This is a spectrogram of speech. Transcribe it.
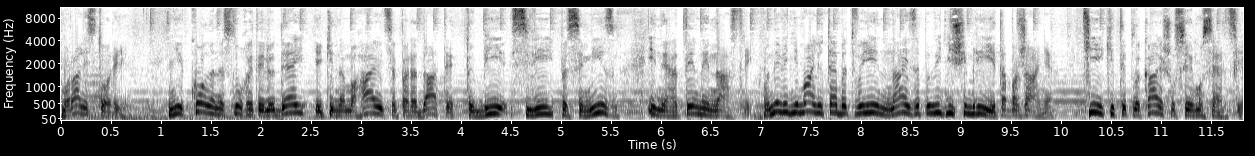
Мораль історії. Ніколи не слухайте людей, які намагаються передати тобі свій песимізм і негативний настрій. Вони віднімають у тебе твої найзаповітніші мрії та бажання, ті, які ти плекаєш у своєму серці.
